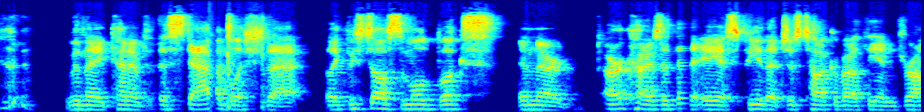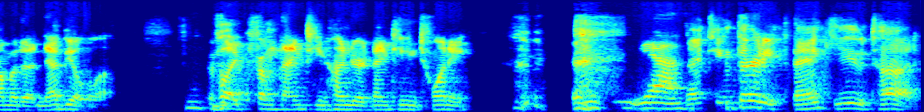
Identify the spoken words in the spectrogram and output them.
when they kind of established that. Like we still have some old books in our archives at the ASP that just talk about the Andromeda Nebula, mm-hmm. like from 1900, 1920. Mm-hmm, yeah, 1930. Thank you, Todd.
